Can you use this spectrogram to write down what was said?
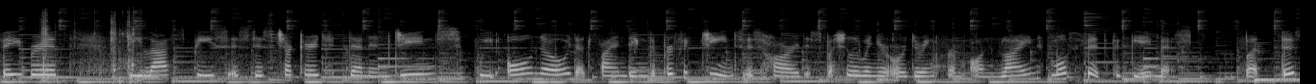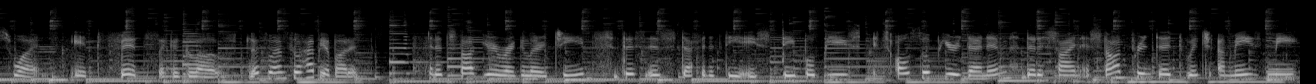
favorite. The last piece is this checkered denim jeans. We all know that finding the perfect jeans is hard, especially when you're ordering from online. Most fit could be a miss. But this one, it fits like a glove. That's why I'm so happy about it. And it's not your regular jeans. This is definitely a staple piece. It's also pure denim. The design is not printed, which amazed me.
